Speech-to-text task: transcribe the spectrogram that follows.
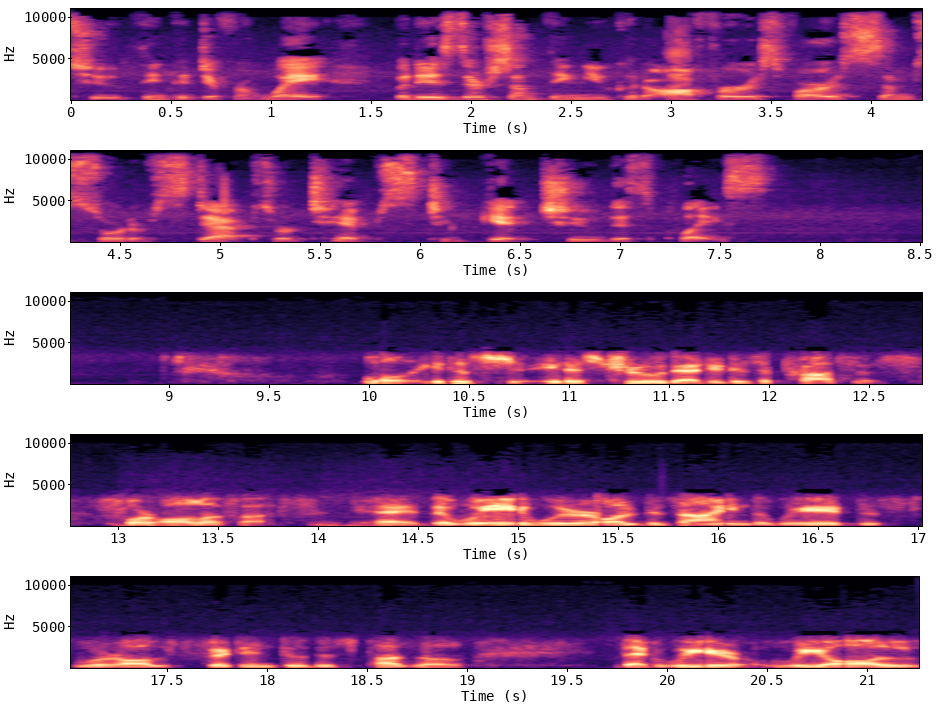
to think a different way. But is there something you could offer as far as some sort of steps or tips to get to this place? Well, it is it is true that it is a process for all of us. Uh, the way we're all designed, the way this we're all fit into this puzzle, that we're we all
